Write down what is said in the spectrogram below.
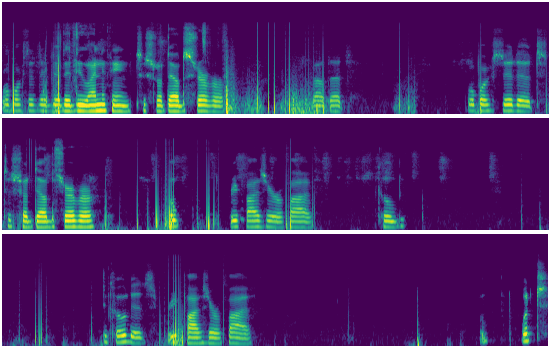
Roblox didn't do anything to shut down the server. About that. Roblox did it to shut down the server. Oh, 3505 code. The code is 3505. What?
